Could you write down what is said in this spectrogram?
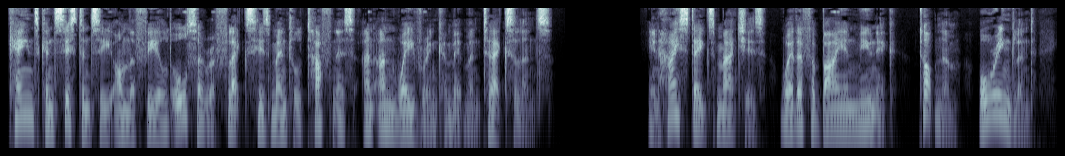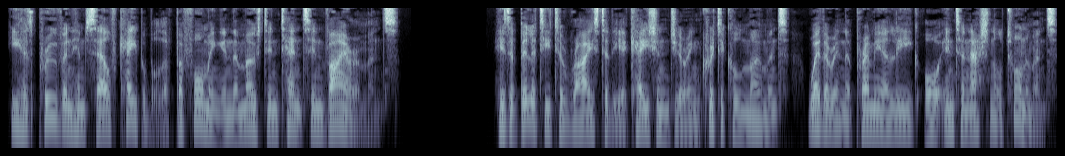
Kane's consistency on the field also reflects his mental toughness and unwavering commitment to excellence. In high-stakes matches, whether for Bayern Munich, Tottenham, or England, he has proven himself capable of performing in the most intense environments. His ability to rise to the occasion during critical moments, whether in the Premier League or international tournaments,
